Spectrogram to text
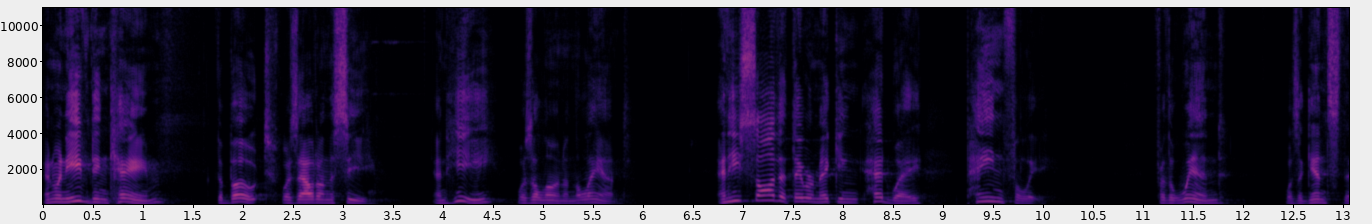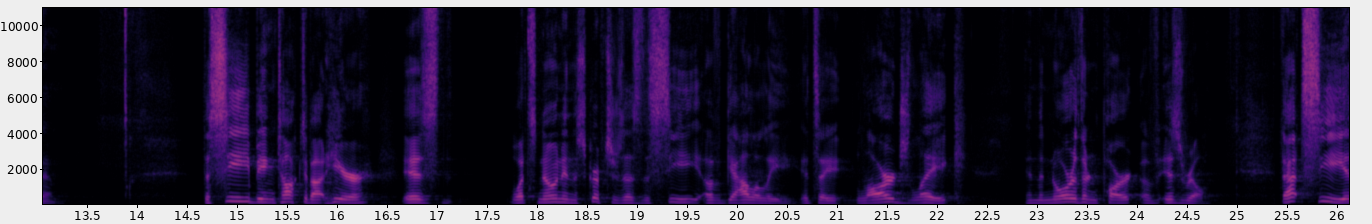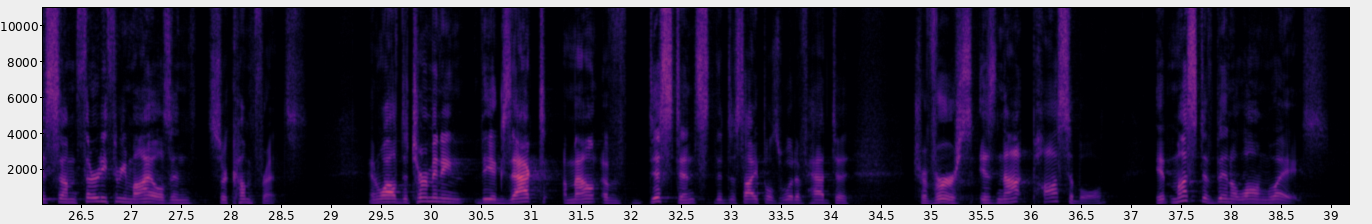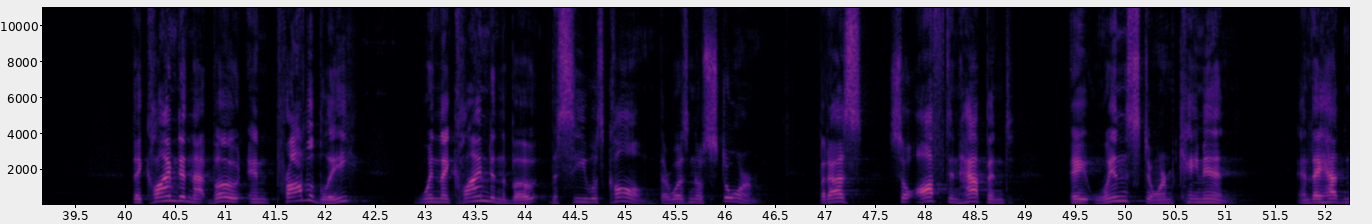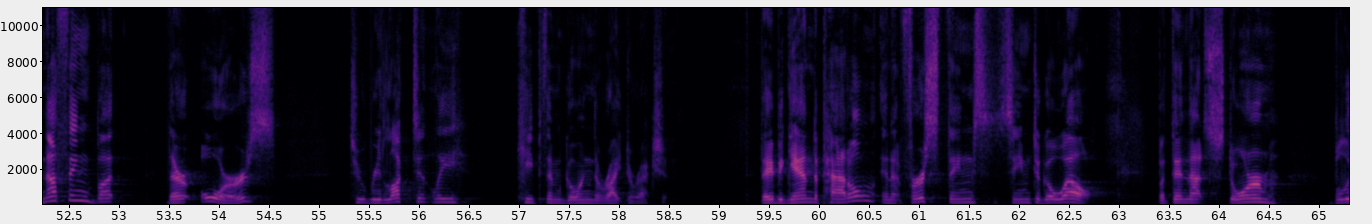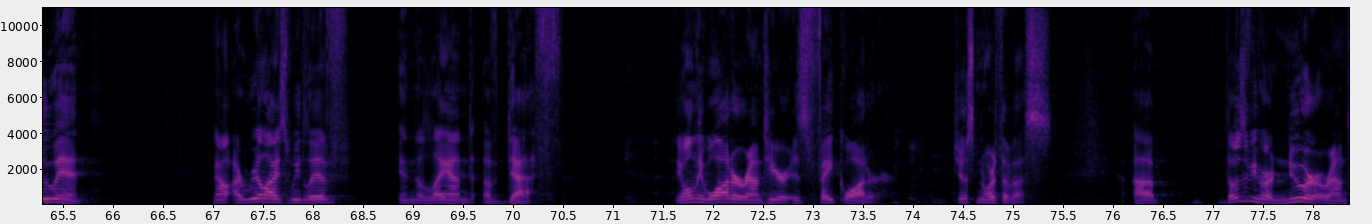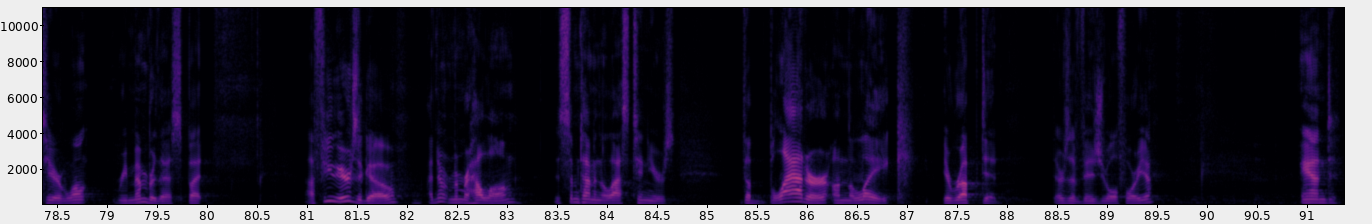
And when evening came, the boat was out on the sea, and he was alone on the land. And he saw that they were making headway painfully, for the wind was against them. The sea being talked about here is what's known in the scriptures as the Sea of Galilee. It's a large lake in the northern part of Israel. That sea is some 33 miles in circumference. And while determining the exact amount of distance the disciples would have had to traverse is not possible, it must have been a long ways. They climbed in that boat, and probably when they climbed in the boat, the sea was calm. There was no storm. But as so often happened, a windstorm came in, and they had nothing but their oars to reluctantly keep them going the right direction. They began to paddle, and at first things seemed to go well. But then that storm blew in. Now, I realize we live in the land of death. The only water around here is fake water, just north of us. Uh, those of you who are newer around here won't remember this, but a few years ago, I don't remember how long, sometime in the last 10 years, the bladder on the lake erupted. There's a visual for you. And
